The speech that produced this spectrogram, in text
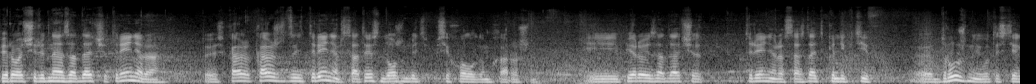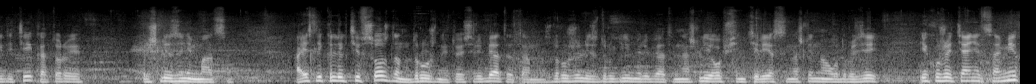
Первоочередная задача тренера, то есть каждый тренер, соответственно, должен быть психологом хорошим. И первая задача тренера – создать коллектив – дружный вот из тех детей, которые пришли заниматься. А если коллектив создан дружный, то есть ребята там сдружились с другими ребятами, нашли общие интересы, нашли новых друзей, их уже тянет самих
